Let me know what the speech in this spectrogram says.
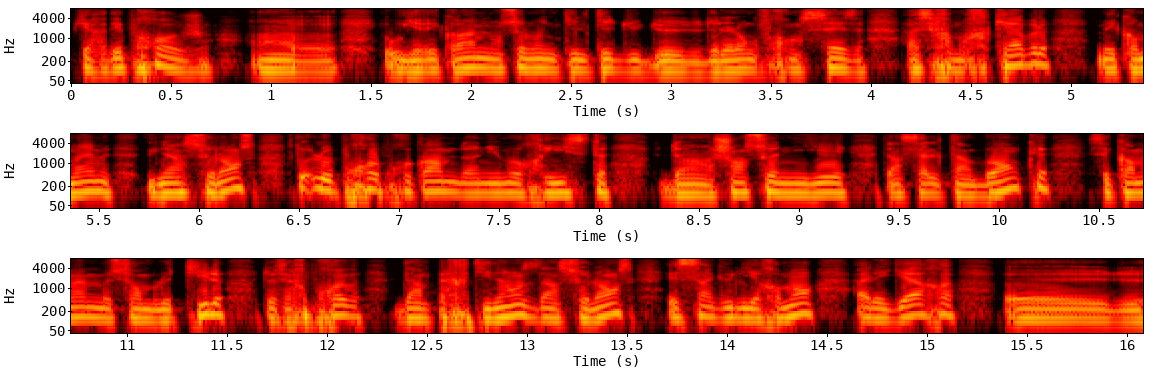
Pierre Desproges, hein, euh, où il y avait quand même non seulement une qualité de, de, la langue française assez remarquable, mais quand même une insolence. Le propre quand même d'un humoriste, d'un chansonnier, d'un saltimbanque, c'est quand même, me semble-t-il, de faire preuve d'impertinence, d'insolence, et singulièrement à l'égard euh,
